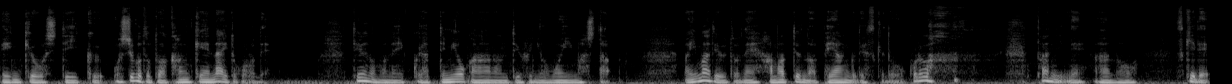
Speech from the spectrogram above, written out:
勉強していくお仕事とは関係ないところでっていうのもね一個やってみようかななんていうふうに思いました、まあ、今で言うとねハマってるのはペヤングですけどこれは 単にねあの好きで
